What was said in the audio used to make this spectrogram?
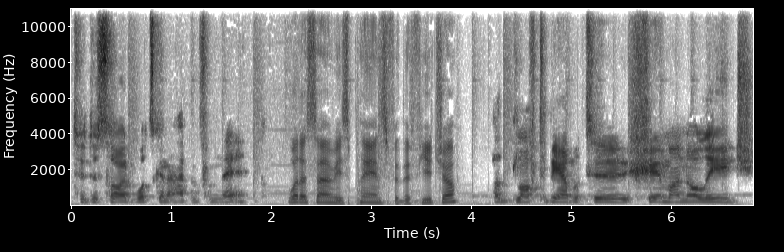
to decide what's going to happen from there. What are some of his plans for the future? I'd love to be able to share my knowledge,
